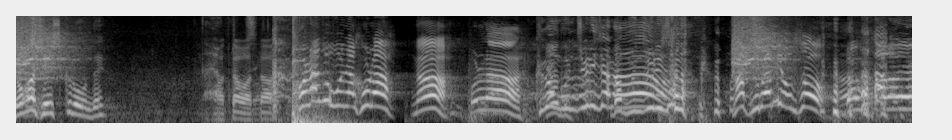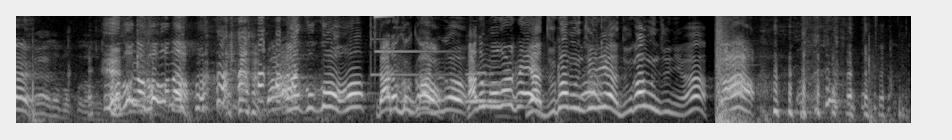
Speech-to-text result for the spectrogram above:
너가 제일 시끄러운데. 왔다 왔다. 콜라도 그냥 콜라. 나 몰라. 그건 문준이잖아. 나 문준이잖아. 나 부담이 없어. 코코넛 코코넛. 야 코코. 어? 나도 그거. 나도 먹을 그래. 야 누가 문준이야? 누가 문준이야?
